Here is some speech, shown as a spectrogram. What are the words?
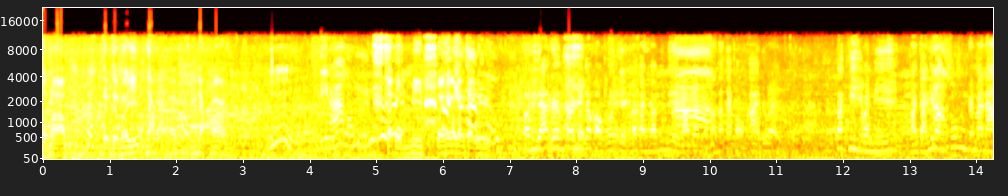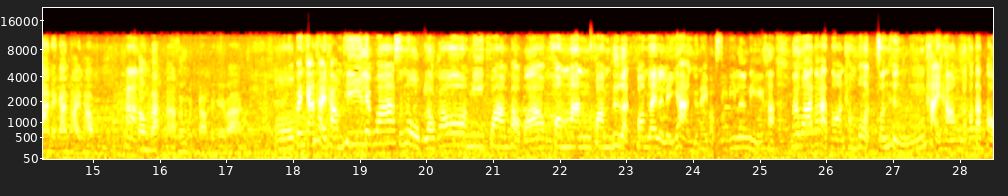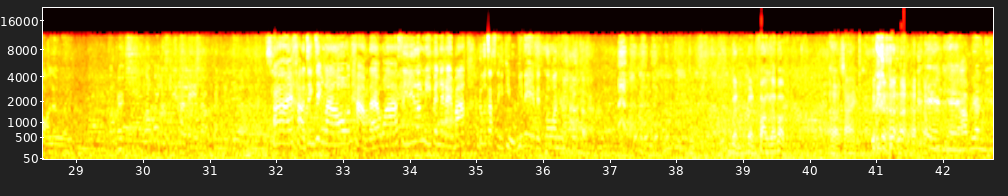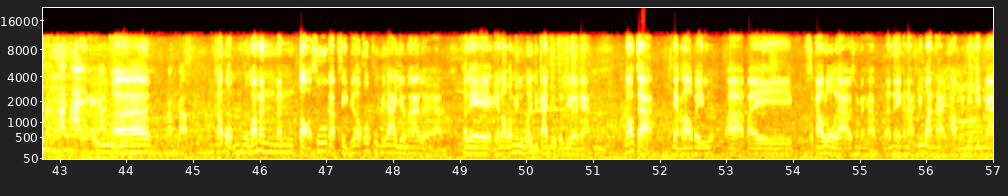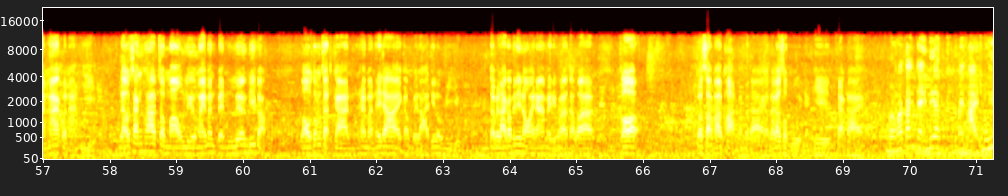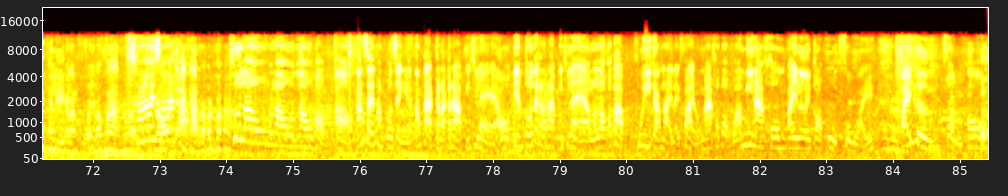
สภาพเต็มๆแล้วหนักนะครับอันนี้หนักมาก อืมดีนะลงพื้น แต่ผมมีไว้ให้กำลังใจคนอื่น ขออนุญาตเริ่มต้นที่เจ้าของโปรเจกต์แล้วกันครับพี่เมย์ครับเริ่มจากฐานะเจ้าของค่ายด้วยสักทีวันนี้หลังจากที่เราซุ่มกันมานานในการถ่ายทค่ะำต้องรักษาสมุดครับเป็นไงบ้างโอ้เป็นการถ่ายทำที่เรียกว่าสนุกแล้วก็มีความแบบว่าความมันความเดือดความอะไรหลาย ๆ อย่างอยู่ในแบบซีรีส์เรื่องนี้ค่ะ ไม่ว่าตั้งแต่ตอนทำบทจนถึงถ่ายทำแล้วก็ตัดต่อเลย ต้องไปดูที่ทะเลแบบเป็นเดือนใช่ค่ะ จริง ๆ แล้วถามได้ว่าซีรีส์เรื่องนี้เป็นยังไงบ้าง ดูจากสีผิวพี่เนเป็นต้นค่ะ เหมือนเหมือนฟังแล้วแบบเออใช่ พี่เมย์เป็นไงครับเรื่องนี้มันท้าทายยังไงครับเอ่อ กำกับ ครับผมผมว่ามันมันต่อสู้กับสิ่งที่เราควบคุมไม่ได้เยอะมากเลยครับทะเลอย่างเงี้ยเราก็ไม่รู้ว่าการอยู่บนเรือเนี่ยนอกจากอย่างเราไปอ่าไปสเกลโลแล้วใช่ไหมครับแล้วในขณะที่วันถ่ายทำมันมีทีมงานมากกว่านั้นอีก แล้วช่างภาพจะเมาเรือไหมมันเป็นเรื่องที่แบบ เราต้องจัดการให้มันให้ได้กับเวลาที่เรามีอยู่ แต่เวลาก็ไม่ได้น้อยนะหมายถึงว่าแต่ว่าก็ก็สามารถผ่านมันมาได้ครับแล้วก็สมบูรณ์อย่างที่อยากได้ครับเหมือนว่าตั้งใจเลือกไปถ่ายช่วงที่ทะเลกำลังสวยมากๆด้วยใช่ร้อใช่นค่ะ อากาศร้อนมาก คือเราเราเราแบบเอ่อตั้งใจทำโปรเจกต์เนี้ยตั้งแต่กรกฎาคมปีที่แล้ว เตรียมตัวตั้งแต่กรกฎาคมปีที่แล้ว แล้วเราก็แบบคุยกับหลาย ๆ ฝ่ายมาก ๆเขาบอกว่ามีนาคมไปเลยเกาะปูดสวย ไปถึงฝนตก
